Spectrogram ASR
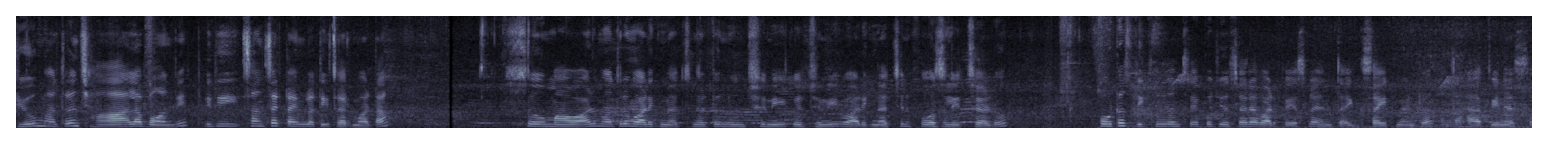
వ్యూ మాత్రం చాలా బాగుంది. ఇది సన్సెట్ టైంలో తీసారన్నమాట సో మా వాడు మాత్రం వాడికి నచ్చినట్టు నుంచుని కూర్చుని వాడికి నచ్చిన పోజులు ఇచ్చాడు. ఫొటోస్ దిగినంతసేపు చూసారా? వాడి ఫేస్లో ఎంత ఎక్సైట్మెంట్ అంత హ్యాపీనెస్.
